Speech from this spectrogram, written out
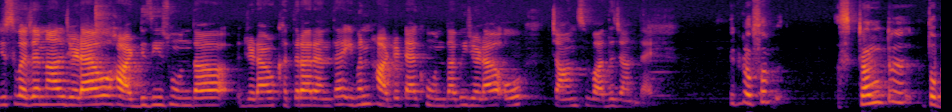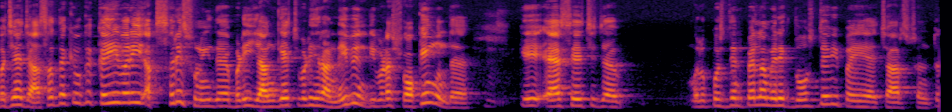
ਜਿਸ ਵਜ੍ਹਾ ਨਾਲ ਜਿਹੜਾ ਉਹ ਹਾਰਟ ਡਿਜ਼ੀਜ਼ ਹੋਣ ਦਾ ਜਿਹੜਾ ਉਹ ਖਤਰਾ ਰਹਿੰਦਾ ਹੈ ਇਵਨ ਹਾਰਟ ਅਟੈਕ ਹੋਣ ਦਾ ਵੀ ਜਿਹੜਾ ਉਹ ਚਾਂਸ ਵੱਧ ਜਾਂਦਾ ਹੈ। ਇੱਕ ਡਾਕਟਰ ਸਾਹਿਬ ਸਟੰਟ ਤੋਂ ਬਚਿਆ ਜਾ ਸਕਦਾ ਕਿਉਂਕਿ ਕਈ ਵਾਰੀ ਅਕਸਰ ਹੀ ਸੁਣੀਦਾ ਹੈ ਬੜੀ ਯੰਗ ਏਜ ਬੜੀ ਹੈਰਾਨੀ ਵੀ ਹੁੰਦੀ ਬੜਾ ਸ਼ੌਕਿੰਗ ਹੁੰਦਾ ਹੈ ਕਿ ਐਸੇ ਚ ਜਦ- ਮਤਲਬ ਕੁਝ ਦਿਨ ਪਹਿਲਾਂ ਮੇਰੇ ਇੱਕ ਦੋਸਤ ਦੇ ਵੀ ਪਏ ਆ ਚਾਰ ਸਟੰਟ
